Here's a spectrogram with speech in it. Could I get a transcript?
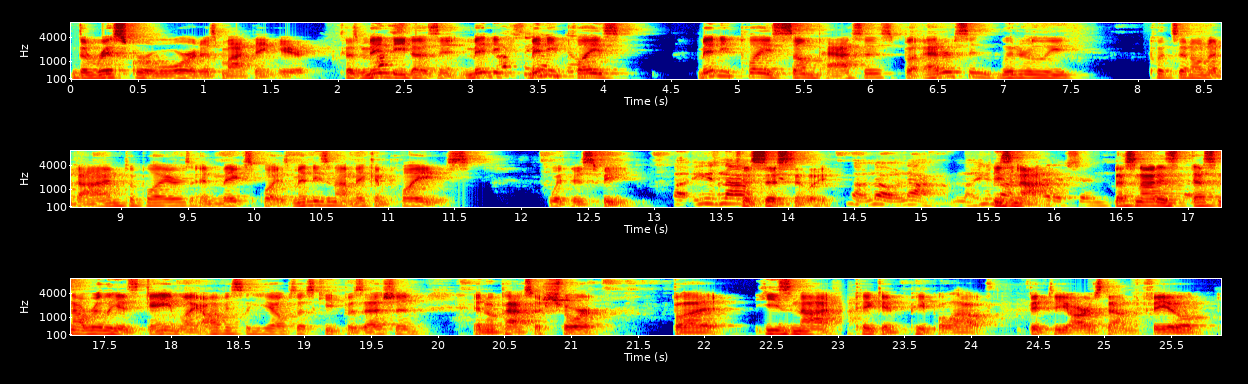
the risk reward is my thing here because Mendy I've- doesn't. Mendy I've seen him Mendy do it. plays Mendy plays some passes, but Ederson literally puts it on a dime to players and makes plays. Mendy's not making plays with his feet Uh, he's not consistently. No, no, nah, no. He's, He's not. not. That's not his. That's not really his game. Like obviously he helps us keep possession and he'll pass it short, but he's not picking people out 50 yards down the field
